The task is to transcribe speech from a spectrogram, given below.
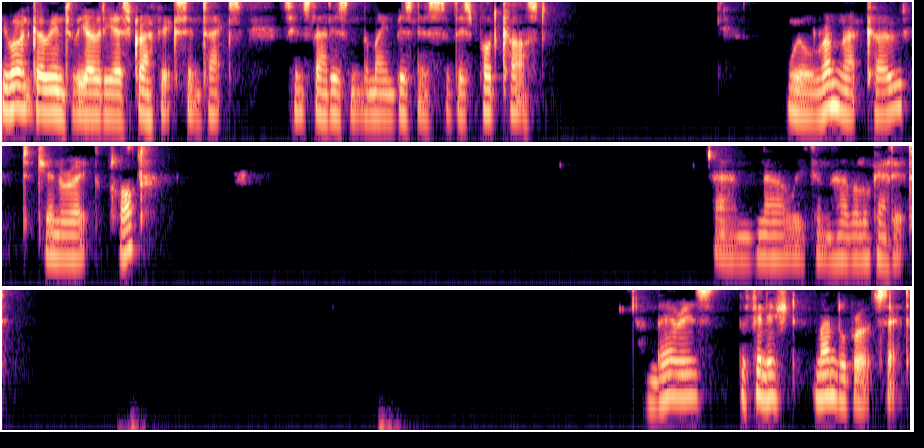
We won't go into the ODS graphics syntax, since that isn't the main business of this podcast. We'll run that code to generate the plot. And now we can have a look at it. And there is the finished Mandelbrot set.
